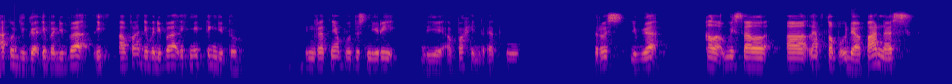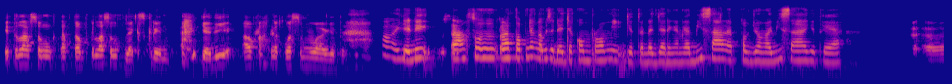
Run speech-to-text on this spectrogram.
aku juga tiba-tiba live apa tiba-tiba live meeting gitu internetnya putus sendiri di apa internetku terus juga kalau misal uh, laptop udah panas itu langsung laptopku langsung black screen jadi apa nge-close semua gitu Oh, jadi langsung laptopnya nggak bisa diajak kompromi gitu. Ada jaringan nggak bisa, laptop juga nggak bisa gitu ya. Heeh.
